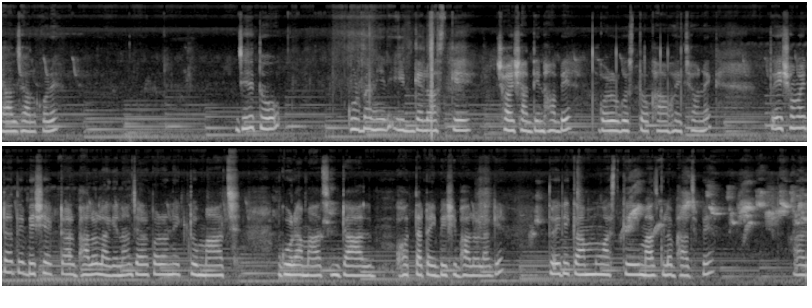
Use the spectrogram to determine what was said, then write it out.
ঝাল ঝাল করে। যেহেতু কুরবানির ঈদ গেল আজকে, ছয় সাত দিন হবে, গরুর গোস্ত খাওয়া হয়েছে অনেক। তো এই সময়টাতে বেশি একটা আর ভালো লাগে না, যার কারণে একটু মাছ, গোড়া মাছ, ডাল, ভর্তাটাই বেশি ভালো লাগে। তো এদিকে আম্মু আজকে এই মাছগুলো ভাজবে। আর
